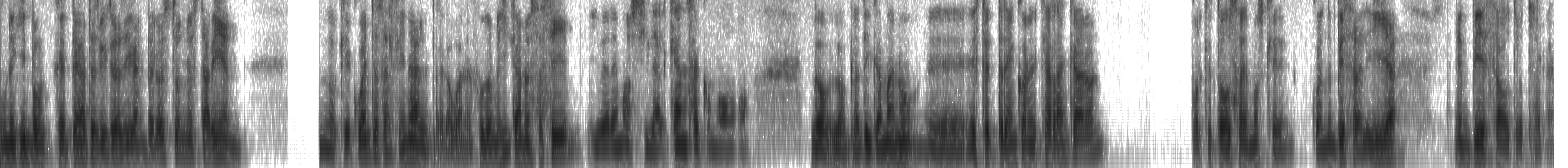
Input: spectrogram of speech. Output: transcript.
un equipo que tenga tres victorias digan, pero esto no está bien lo que cuentes al final. Pero bueno, el fútbol mexicano es así y veremos si le alcanza, como lo, lo platica Manu, eh, este tren con el que arrancaron, porque todos sabemos que cuando empieza la liguilla empieza otro torneo.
